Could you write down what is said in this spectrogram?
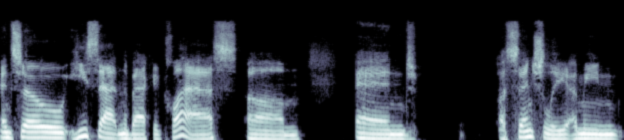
And so he sat in the back of class um, and essentially i mean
